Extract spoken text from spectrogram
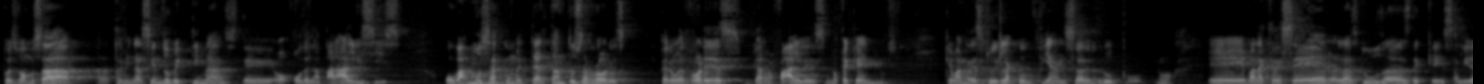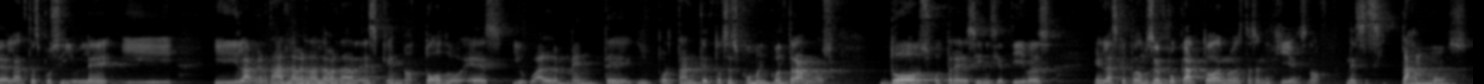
pues vamos a, terminar siendo víctimas de, o, de la parálisis o vamos a cometer tantos errores, pero errores garrafales, no pequeños, que van a destruir la confianza del grupo, ¿no? Eh, van a crecer las dudas de que salir adelante es posible y y la verdad, la verdad, la verdad es que no todo es igualmente importante. Entonces, ¿cómo encontrarnos dos o tres iniciativas en las que podemos enfocar todas nuestras energías? ¿no? Necesitamos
